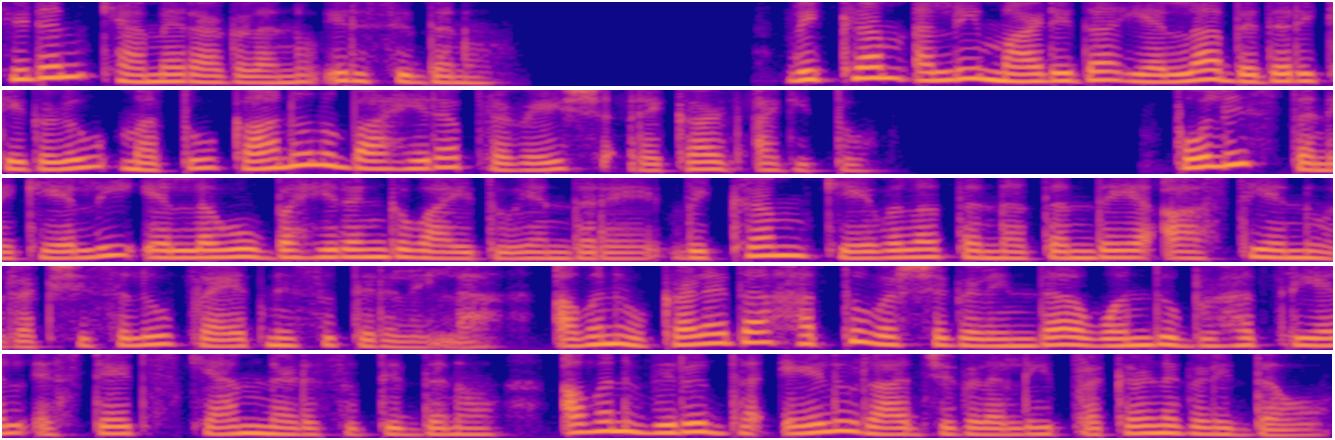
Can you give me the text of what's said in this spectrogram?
ಹಿಡನ್ ಕ್ಯಾಮೆರಾಗಳನ್ನು ಇರಿಸಿದ್ದನು. ವಿಕ್ರಮ್ ಅಲ್ಲಿ ಮಾಡಿದ ಎಲ್ಲಾ ಬೆದರಿಕೆಗಳು ಮತ್ತು ಕಾನೂನುಬಾಹಿರ ಪ್ರವೇಶ ರೆಕಾರ್ಡ್ ಆಗಿತ್ತು. ಪೊಲೀಸ್ ತನಿಖೆಯಲ್ಲಿ ಎಲ್ಲವೂ ಬಹಿರಂಗವಾಯಿತು ಎಂದರೆ ವಿಕ್ರಮ್ ಕೇವಲ ತನ್ನ ತಂದೆಯ ಆಸ್ತಿಯನ್ನು ರಕ್ಷಿಸಲು ಪ್ರಯತ್ನಿಸುತ್ತಿರಲಿಲ್ಲ. ಅವನು ಕಳೆದ ಹತ್ತು ವರ್ಷಗಳಿಂದ ಒಂದು ಬೃಹತ್ ರಿಯಲ್ ಎಸ್ಟೇಟ್ ಸ್ಕ್ಯಾಮ್ ನಡೆಸುತ್ತಿದ್ದನು. ಅವನ ವಿರುದ್ಧ ಏಳು ರಾಜ್ಯಗಳಲ್ಲಿ ಪ್ರಕರಣಗಳಿದ್ದವು.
